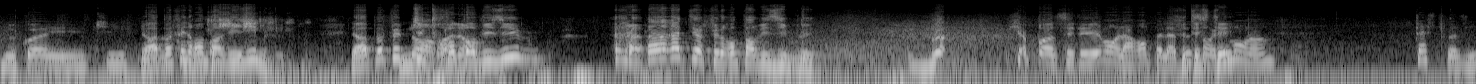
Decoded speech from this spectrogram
De quoi et qui? Il aurait pas fait une rampe invisible Il aurait pas fait une Non, petite bah rampe non. invisible Arrête, il a fait une rampe invisible lui. Bah, y a pas assez d'éléments, la rampe elle a Fais 200 tester. éléments là. Test, vas-y.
